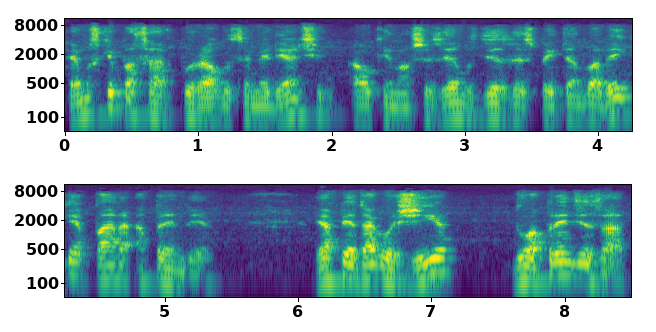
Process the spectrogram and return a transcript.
temos que passar por algo semelhante ao que nós fizemos desrespeitando a lei, que é para aprender. É a pedagogia do aprendizado.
